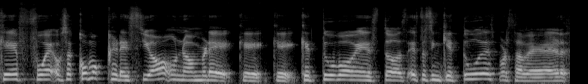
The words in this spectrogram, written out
qué fue, o sea, cómo creció un hombre que, que, que tuvo estos, estas inquietudes por saber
